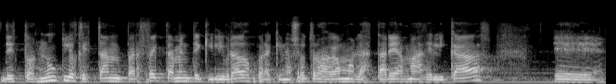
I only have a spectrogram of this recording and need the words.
de estos núcleos que están perfectamente equilibrados para que nosotros hagamos las tareas más delicadas. Eh,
